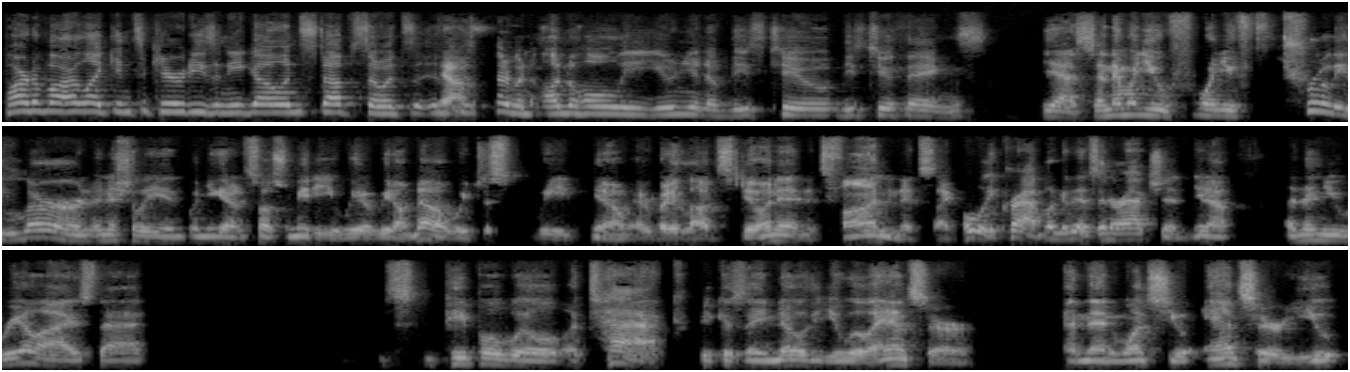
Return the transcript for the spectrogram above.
part of our like insecurities and ego and stuff. So it's it's Yeah. just kind of an unholy union of these two these two things. Yes, and then when you when you truly learn initially, when you get on social media, we we don't know. We just we you know everybody loves doing it, and it's fun, and it's like holy crap, look at this interaction, you know. And then you realize that people will attack because they know that you will answer, and then once you answer, you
